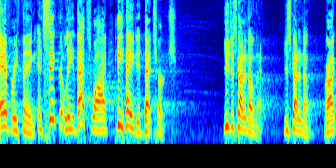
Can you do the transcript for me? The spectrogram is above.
everything. And secretly, that's why he hated that church. You just got to know that. You just got to know, all right?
